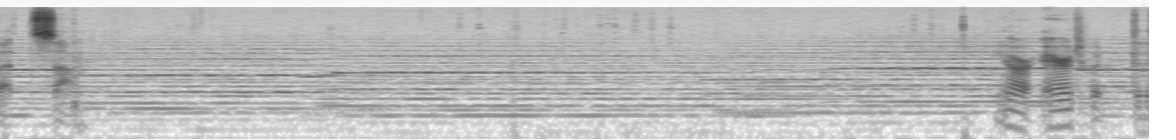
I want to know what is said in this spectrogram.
But some. You are heir to the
